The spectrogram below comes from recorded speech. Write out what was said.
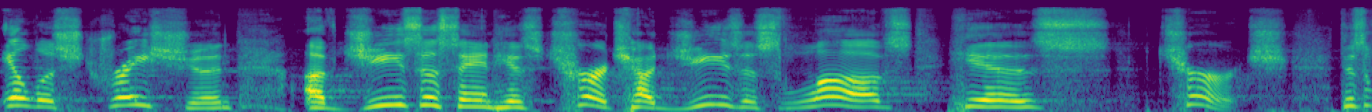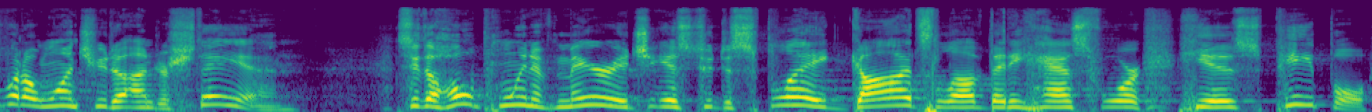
illustration of Jesus and his church, how Jesus loves his church. This is what I want you to understand. See, the whole point of marriage is to display God's love that He has for His people.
